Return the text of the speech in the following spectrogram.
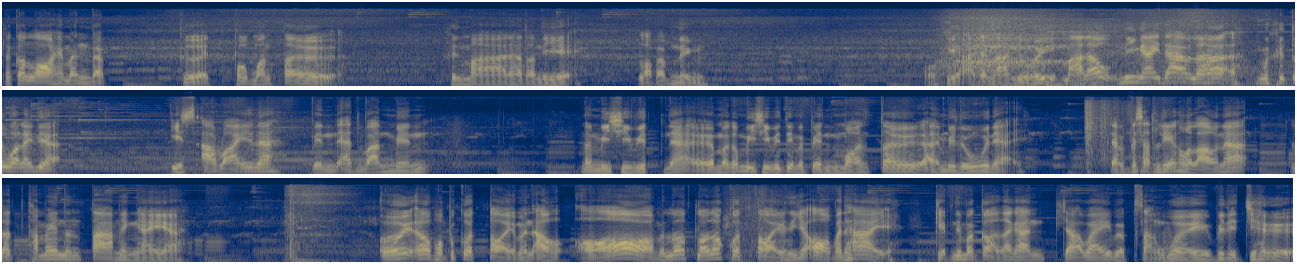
แล้วก็รอให้มันแบบเกิดพวกมอนเตอร์ ขึ้นมานะตอนนี้รอแป๊บหนึ่งโอเคอาจจะนานอยู่เฮ้ยมาแล้วนี่ไงได้แล้วฮะมันคือตัวอะไรเนี่ย is alright นะเป็น advancement มันมีชีวิตนะเออมันก็มีชีวิตแต่มันเป็นมอนสเตอร์อะไรไม่รู้เนี่ยแต่มันเป็นสัตว์เลี้ยงของเรานะแล้วทำให้มันตามยังไงอะเอ้ยเออผมไปกดต่อยมันเอาอ๋อมันเราเราต้องกดต่อยถึงจะออกมาได้ เก็บนี่มาก่อนแล้วกันจะเอาไว้แบบสั่งเวยวิลเลเจอร์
